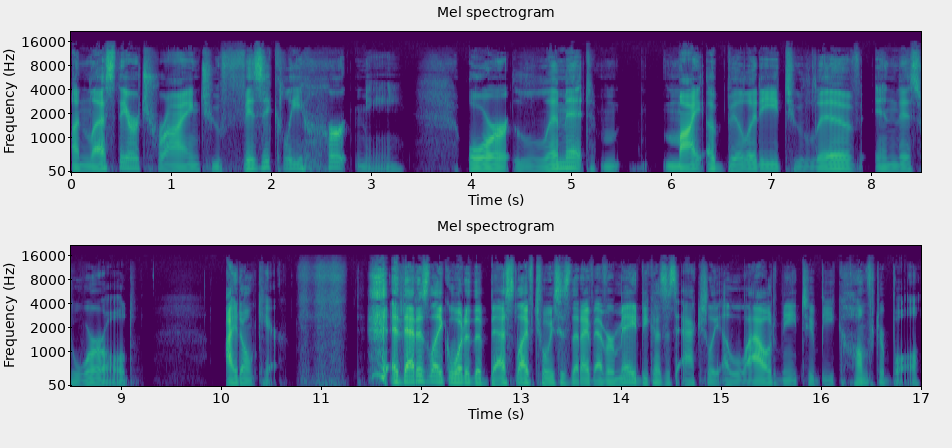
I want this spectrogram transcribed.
Unless they are trying to physically hurt me or limit my ability to live in this world, I don't care. and that is like one of the best life choices that I've ever made because it's actually allowed me to be comfortable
